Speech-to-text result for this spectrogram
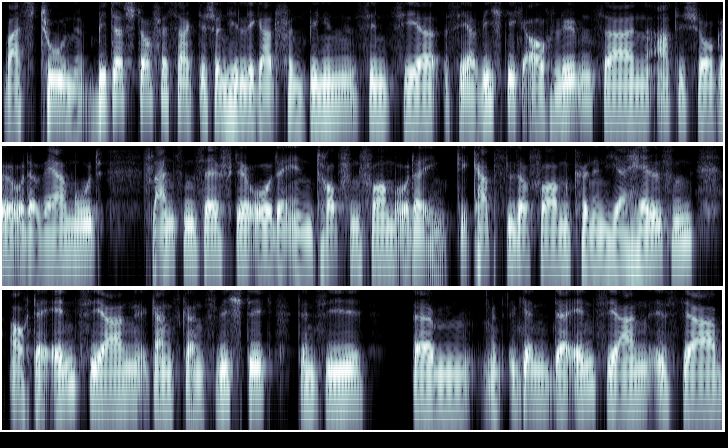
was tun? Bitterstoffe, sagte schon Hildegard von Bingen, sind sehr, sehr wichtig. Auch Löwenzahn, Artischocke oder Wermut Pflanzensäfte oder in Tropfenform oder in gekapselter Form können hier helfen. Auch der Enzian ganz, ganz wichtig, denn sie ähm, der Enzian ist ja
